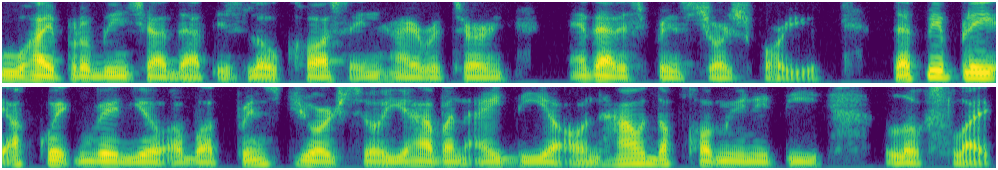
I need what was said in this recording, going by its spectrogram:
Buhay Probinsya, that is low cost and high return, and that is Prince George for you. Let me play a quick video about Prince George so you have an idea on how the community looks like.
